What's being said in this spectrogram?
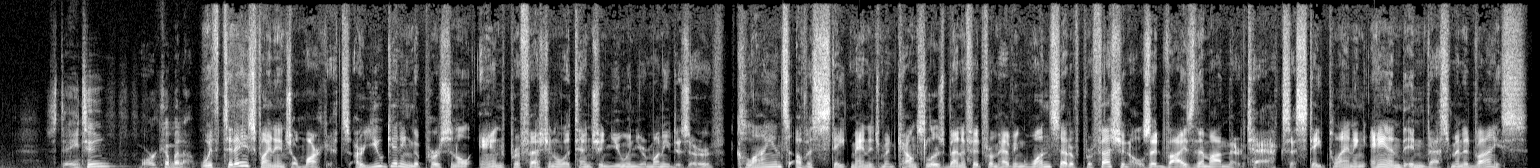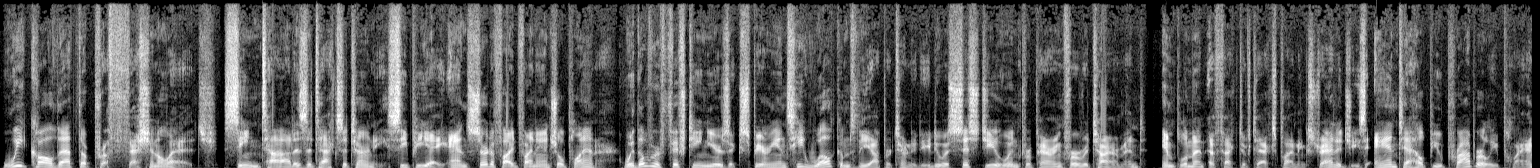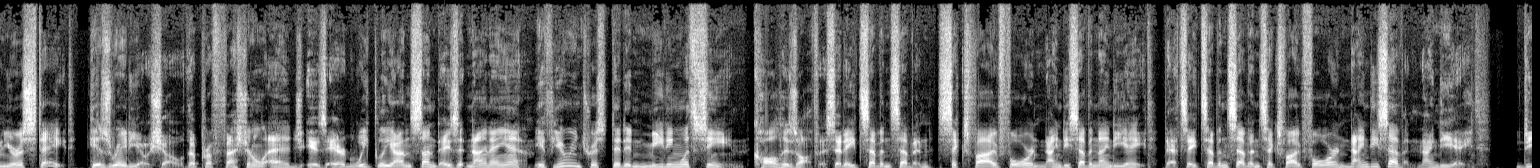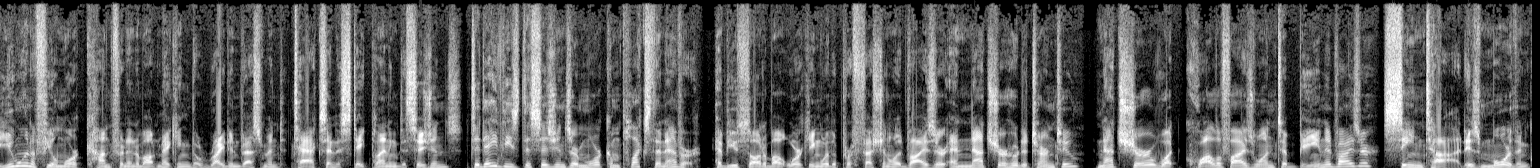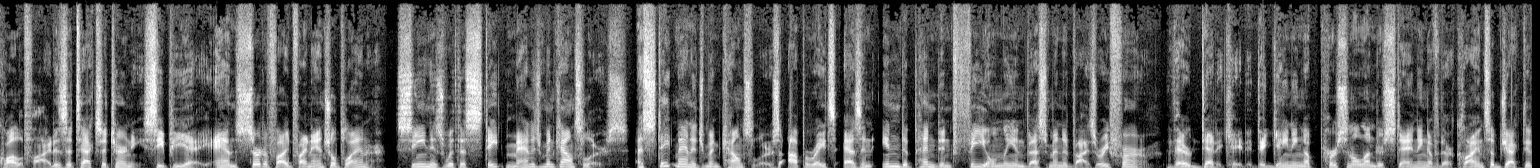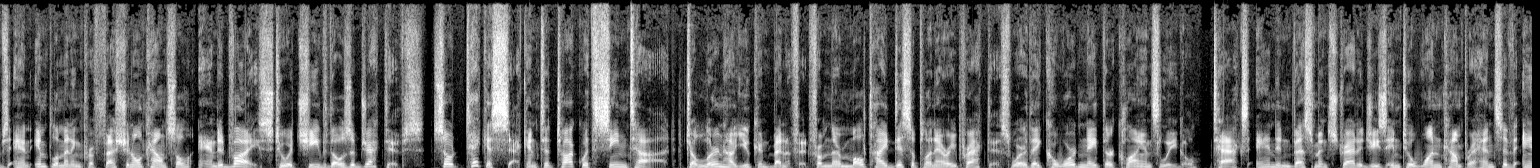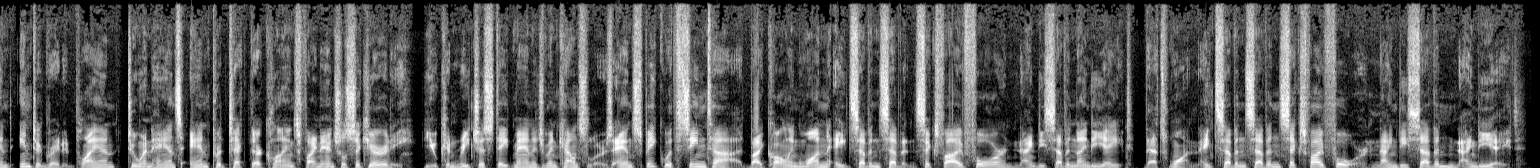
Stay tuned, more coming up. With today's financial markets, are you getting the personal and professional attention you and your money deserve? Clients of estate management counselors benefit from having one set of professionals advise them on their tax, estate planning, and investment advice. We call that the professional edge. Sean Todd is a tax attorney, CPA, and certified financial planner. With over 15 years' experience, he welcomes the opportunity to assist you in preparing for retirement, implement effective tax planning strategies, and to help you properly plan your estate. His radio show, The Professional Edge, is aired weekly on Sundays at 9 a.m. If you're interested in meeting with Sean, call his office at 877 654 9798. That's 877 654 9798. Do you want to feel more confident about making the right investment, tax, and estate planning decisions? Today, these decisions are more complex than ever. Have you thought about working with a professional advisor and not sure who to turn to? Not sure what qualifies one to be an advisor? Sean Todd is more than qualified as a tax attorney, CPA, and certified financial planner. Sean is with Estate Management Counselors. Estate Management Counselors operates as an independent fee only investment advisory firm. They're dedicated to gaining a personal understanding of their clients' objectives and implementing professional counsel and advice to achieve those objectives. So take a second to talk with Sean Todd to learn how you can benefit from their multidisciplinary practice where they coordinate their clients' legal, tax, and investment strategies into one comprehensive and integrated plan to enhance and protect their clients' financial security. You can reach estate management counselors and speak with Sean Todd by calling 1 877 654 9798. That's 1 877 654 9798.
